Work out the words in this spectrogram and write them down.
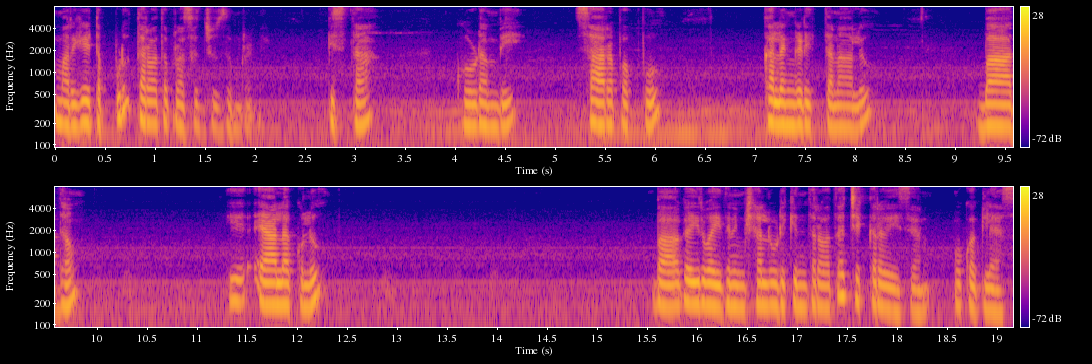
మరిగేటప్పుడు తర్వాత ప్రాసెస్ చూద్దాం రండి. పిస్తా గోడంబి సారపప్పు కలంగడి ఇత్తనాలు బాదం యాలకులు. బాగా ఇరవై ఐదు నిమిషాలు ఉడికిన తర్వాత చక్కెర వేసాను ఒక గ్లాస్.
